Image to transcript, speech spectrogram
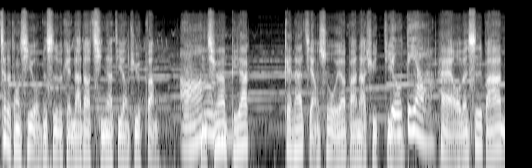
这个东西我们是不是可以拿到其他地方去放？哦。你千万不要跟他讲说我要把它拿去丢。丢掉。哎，我们是把它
